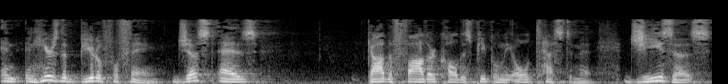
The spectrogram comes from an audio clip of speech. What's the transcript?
And, and here's the beautiful thing. Just as God the Father called his people in the Old Testament, Jesus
